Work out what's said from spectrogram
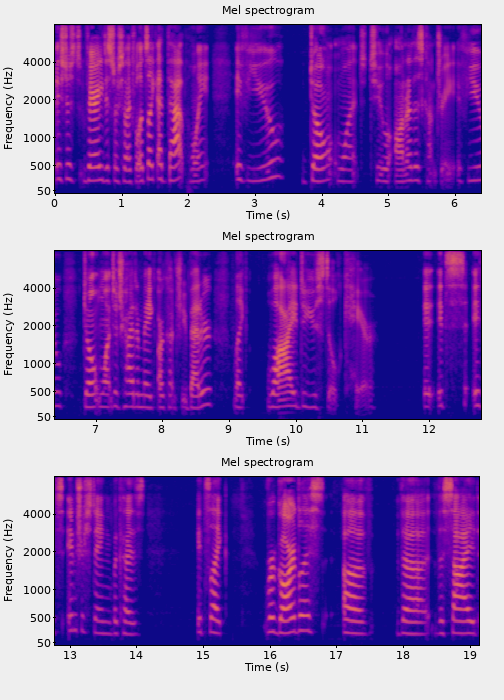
is just very disrespectful. It's like at that point, if you don't want to honor this country, if you don't want to try to make our country better, like why do you still care? It, it's it's interesting because it's like regardless of the the side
